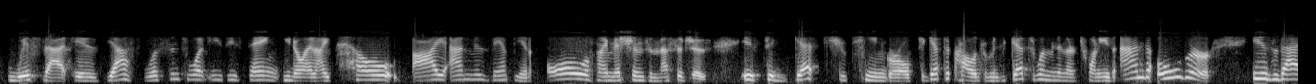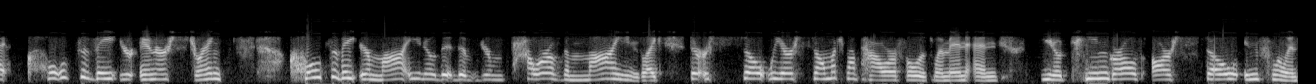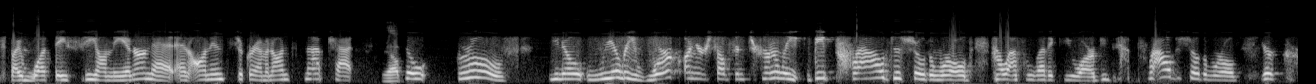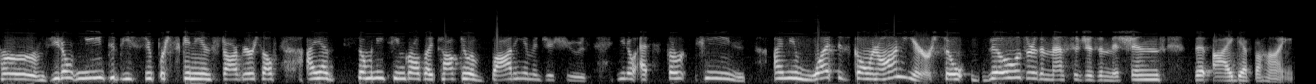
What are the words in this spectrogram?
with that is yes, listen to what Easy's saying, you know, and I tell I and Ms. Vampy and all of my missions and messages is to get to teen girls, to get to college women, to get to women in their twenties and older, is that cultivate your inner strengths, cultivate your mind, you know, the, the your power of the mind. Like there are so we are so much more powerful as women and you know, teen girls are so influenced by what they see on the internet and on Instagram and on Snapchat. Yep. So girls, you know, really work on yourselves internally. Be proud to show the world how athletic you are. Be proud to show the world your curves. You don't need to be super skinny and starve yourself. I have so many teen girls I talk to have body image issues, you know, at 13. I mean, what is going on here? So those are the messages and missions that I get behind.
